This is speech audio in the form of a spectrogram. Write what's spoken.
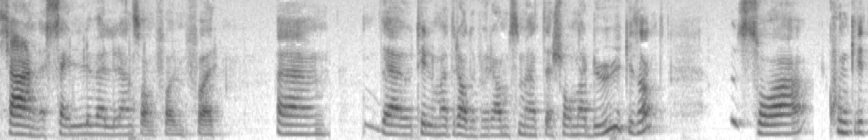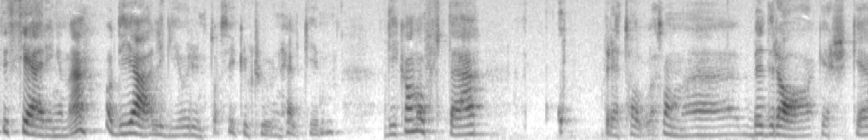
kjerneselv eller en sånn form for eh, Det er jo til og med et radioprogram som heter 'Sånn er du', ikke sant? Så konkretiseringene, og de er, ligger jo rundt oss i kulturen hele tiden, de kan ofte opprettholde sånne bedragerske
